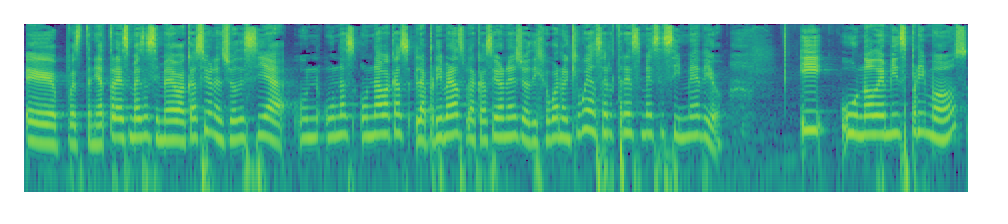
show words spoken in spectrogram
eh, pues tenía tres meses y medio de vacaciones. Yo decía, un, unas, una vacac las primeras vacaciones yo dije, bueno, ¿qué voy a hacer tres meses y medio? Y uno de mis primos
